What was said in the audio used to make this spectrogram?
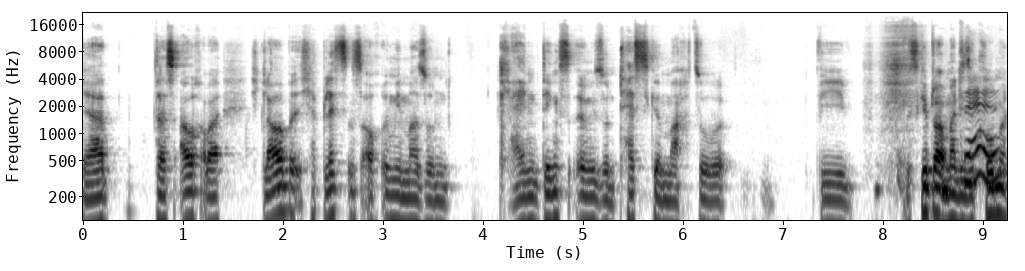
Ja, das auch, aber ich glaube, ich habe letztens auch irgendwie mal so einen kleinen Dings, irgendwie so einen Test gemacht, so wie, es gibt auch immer diese komi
